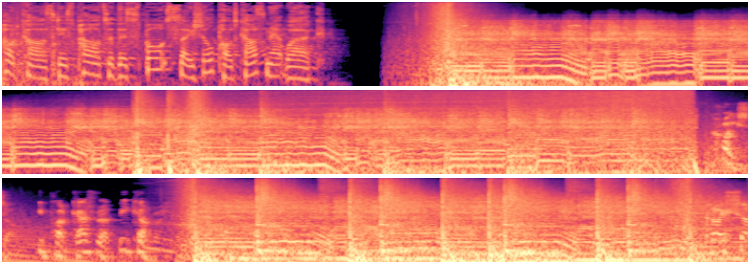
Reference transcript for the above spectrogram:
podcast is part of the Sports Social Podcast Network. Croeso i podcast Rugby Cymru. Croeso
